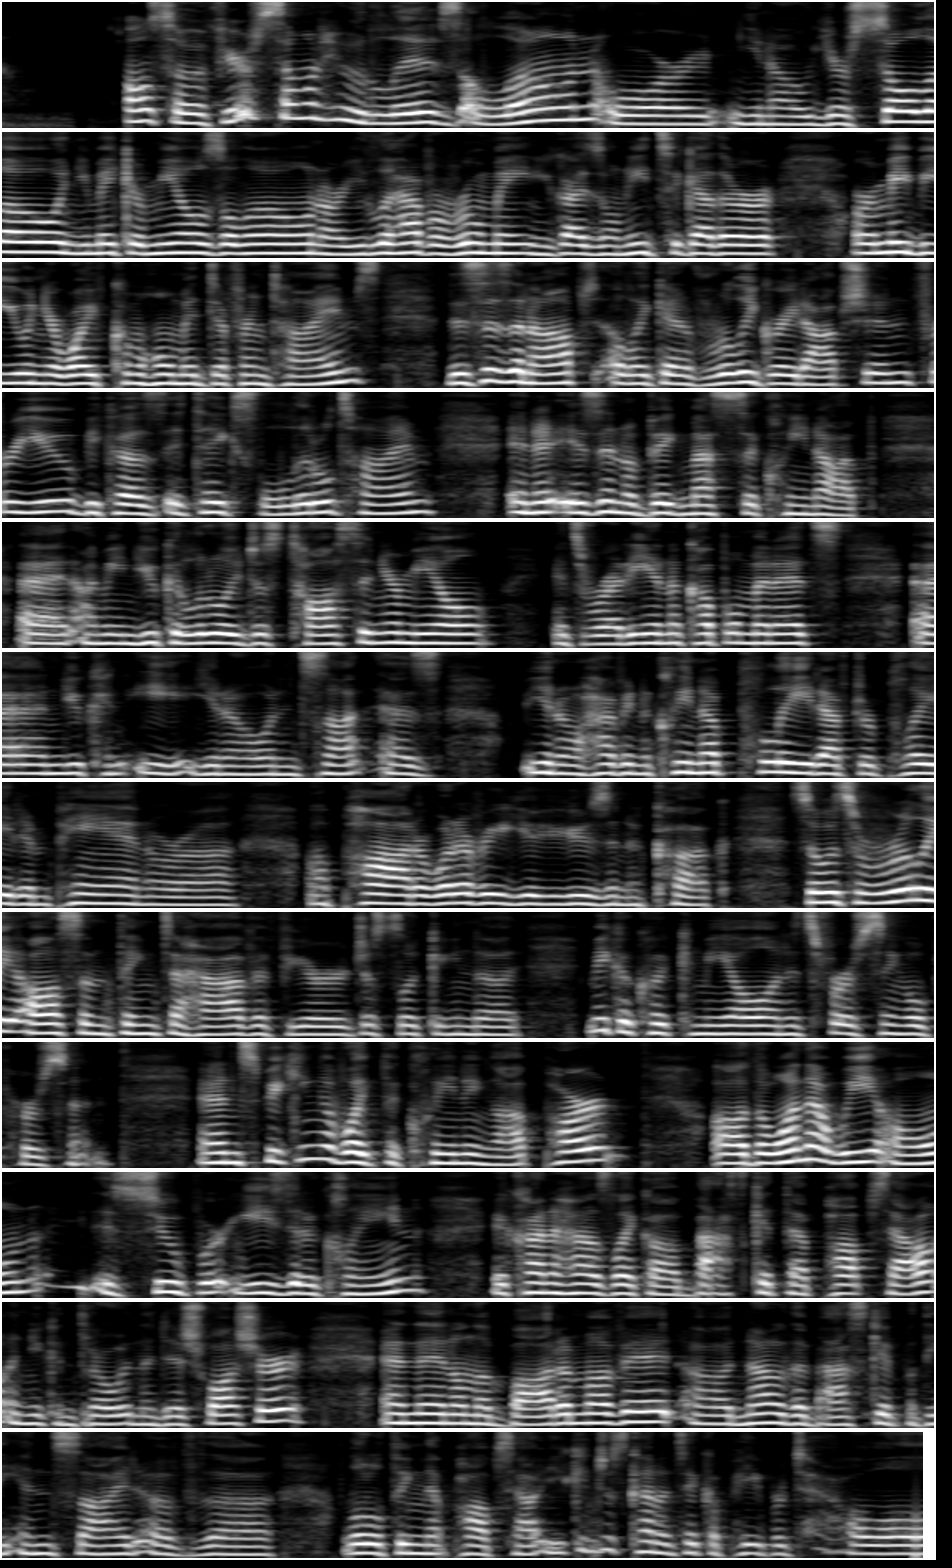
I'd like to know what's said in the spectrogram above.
Also, if you're someone who lives alone or, you know, you're solo and you make your meals alone or you have a roommate and you guys don't eat together or maybe you and your wife come home at different times, this is an op like a really great option for you because it takes little time and it isn't a big mess to clean up. And I mean, you could literally just toss in your meal, it's ready in a couple minutes and you can eat, you know, and it's not as you know, having to clean up plate after plate and pan or a, a pot or whatever you're using to cook. So it's a really awesome thing to have if you're just looking to make a quick meal and it's for a single person. And speaking of like the cleaning up part, uh, the one that we own is super easy to clean. It kind of has like a basket that pops out and you can throw it in the dishwasher. And then on the bottom of it, uh, not of the basket, but the inside of the little thing that pops out, you can just kind of take a paper towel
